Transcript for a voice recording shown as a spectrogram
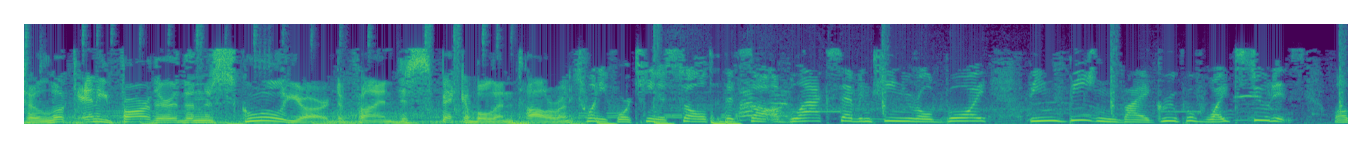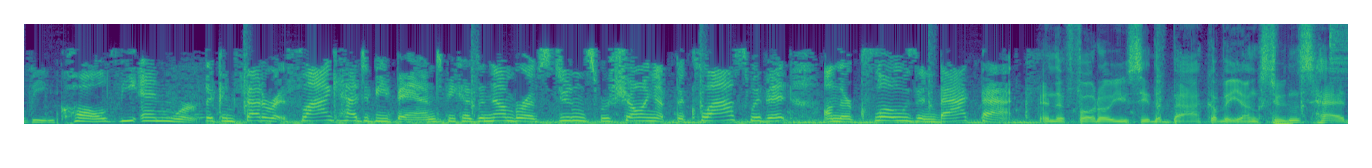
to look any farther than the schoolyard to find despicable intolerance. 2014 assault that saw a black 17 year old boy being beaten by a group of white students while being called the N word. The Confederate flag had to be banned because a number of students were showing up to class with it on their clothes and backpacks. In the photo, you see the back of a young student's head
